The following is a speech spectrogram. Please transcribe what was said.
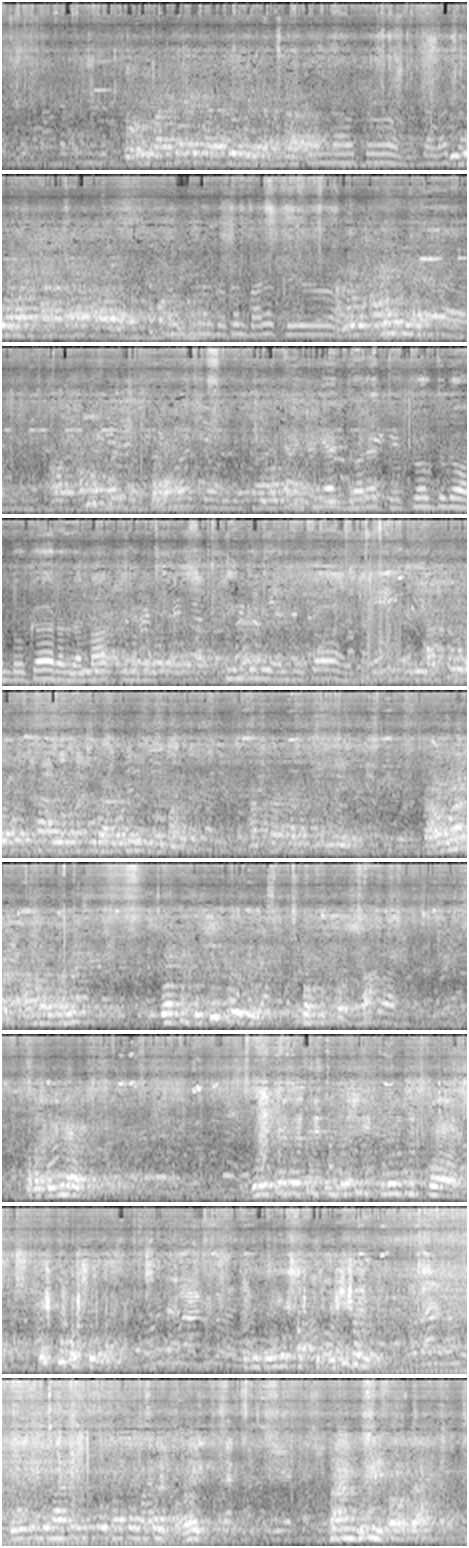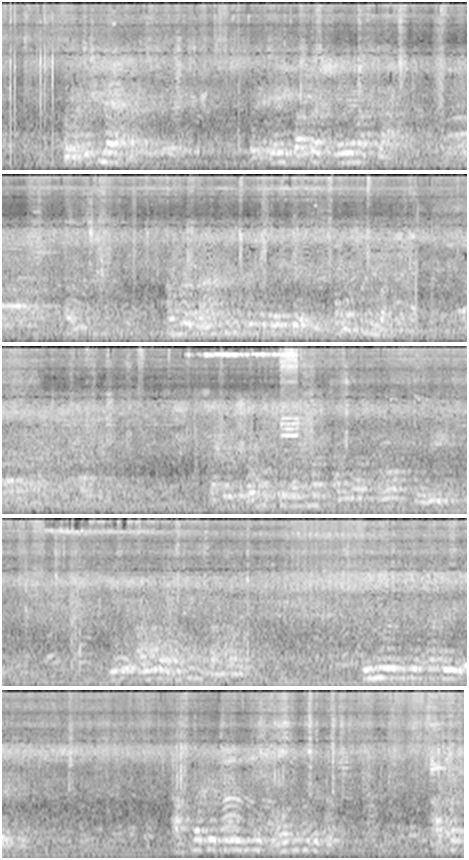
দোকান বারো চোখ দুটো অন্ধকার আল্লাহ মাফ করে তিন দিনই অন্ধকার যত বেশি প্রয়োজন যেতে যেতে একটু বেশি প্রয়োজন একটু কষ্ট করে। কিন্তু যেটা সবচেয়ে বেশি প্রয়োজন তুমি কিন্তু মাঠে মাথায় মাথায় ভয় বান্ধবী কথা ঠিক না। এই বাতাস মেয়ে মাত্রা। সমস্ত আল্লাহ করে যদি আল্লাহ হুকুম দিকে তাকিয়ে গেছেন আপনাকে সহযোগিতা করে আপনার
